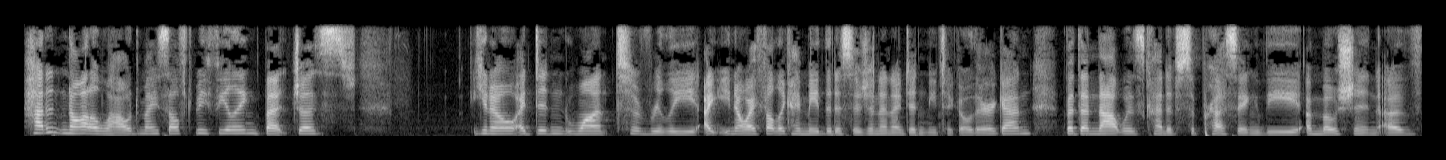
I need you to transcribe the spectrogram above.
hadn't not allowed myself to be feeling, but just, you know, I didn't want to really, I, you know, I felt like I made the decision and I didn't need to go there again. But then that was kind of suppressing the emotion of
